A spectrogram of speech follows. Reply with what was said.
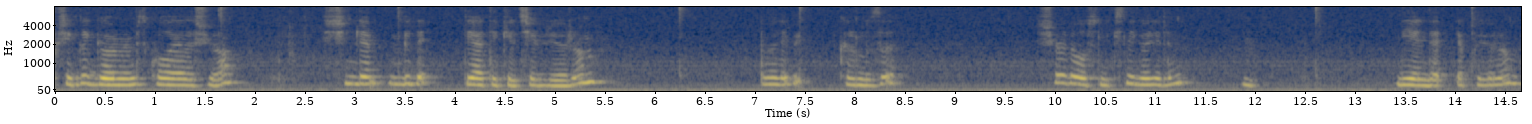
Bu şekilde görmemiz kolaylaşıyor. Şimdi bir de diğer tekeri çeviriyorum. Böyle bir kırmızı şöyle olsun ikisini görelim. Diğerini de yapıyorum.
